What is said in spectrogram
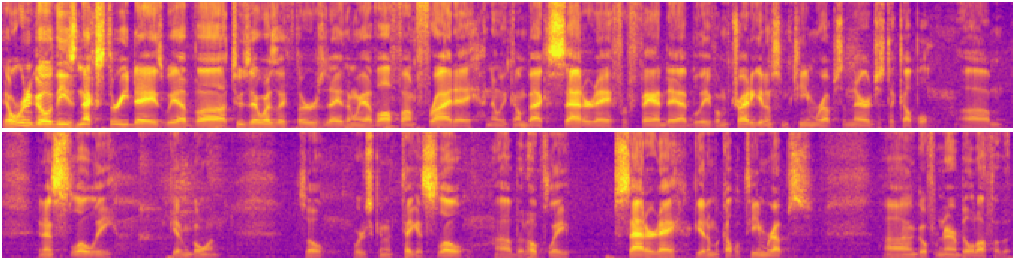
Yeah, we're going to go these next three days. We have uh, Tuesday, Wednesday, Thursday, then we have off on Friday, and then we come back Saturday for Fan Day, I believe. I'm trying to get him some team reps in there, just a couple, um, and then slowly get him going. So we're just going to take it slow, uh, but hopefully Saturday get him a couple team reps uh, and go from there and build off of it.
